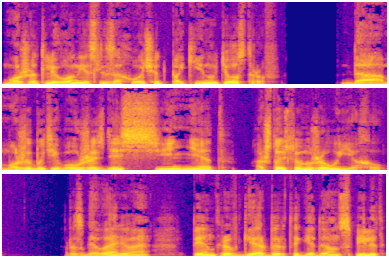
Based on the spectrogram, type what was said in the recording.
Может ли он, если захочет, покинуть остров?» Да, может быть, его уже здесь и нет. А что, если он уже уехал? Разговаривая, Пенкроф, Герберт и Гедеон Спилет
